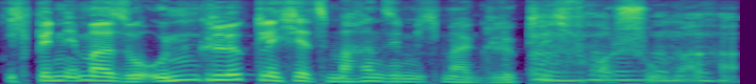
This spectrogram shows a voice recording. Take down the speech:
Ich bin immer so unglücklich, jetzt machen Sie mich mal glücklich, Mhm. Frau Schumacher.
